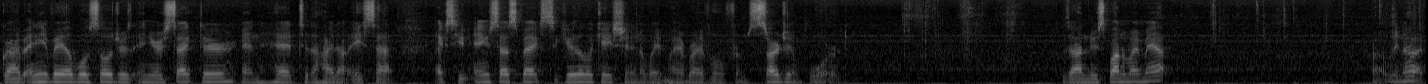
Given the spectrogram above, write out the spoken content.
Grab any available soldiers in your sector and head to the hideout ASAP. Execute any suspects, secure the location, and await my arrival from Sergeant Ward. Is that a new spot on my map? Probably not.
